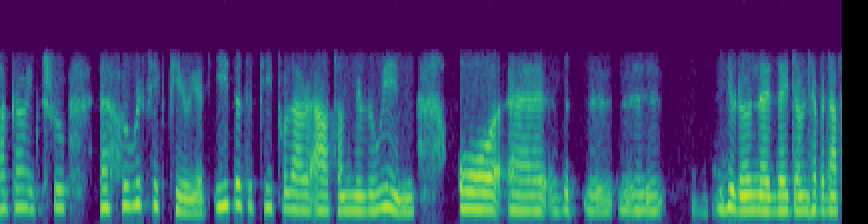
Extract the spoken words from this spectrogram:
are going through a horrific period. Either the people are out on Miluim or uh, the, you know, they, they don't have enough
